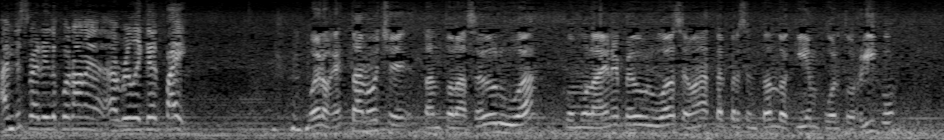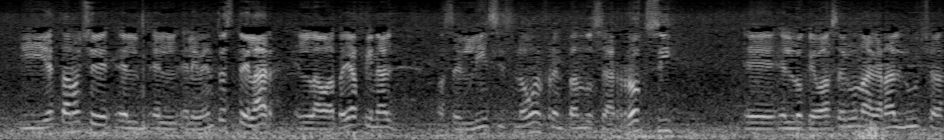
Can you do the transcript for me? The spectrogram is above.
I'm just ready to put on a, a really good fight. Bueno, esta noche tanto la CWA como la NPWA se van a estar presentando aquí en Puerto Rico y esta noche el, el, evento estelar en la batalla final va a ser Lindsay Snow enfrentándose a Roxy eh, en lo que va a ser una gran lucha.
